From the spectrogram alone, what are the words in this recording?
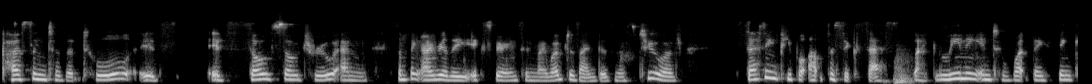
person to the tool, it's it's so so true and something i really experience in my web design business too of setting people up for success like leaning into what they think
